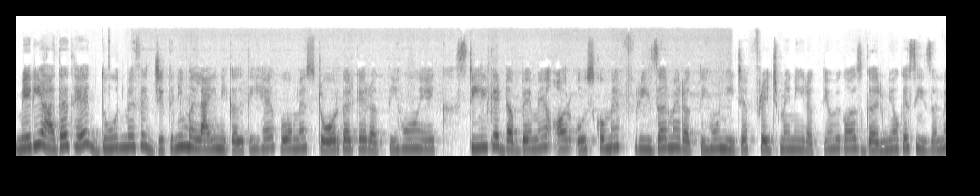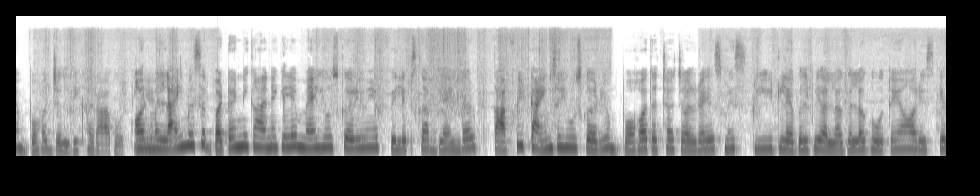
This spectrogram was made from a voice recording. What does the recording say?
मेरी आदत है दूध में से जितनी मलाई निकलती है वो मैं स्टोर करके रखती हूँ एक स्टील के डब्बे में और उसको मैं फ्रीज़र में रखती हूँ नीचे फ्रिज में नहीं रखती हूँ बिकॉज़ गर्मियों के सीज़न में बहुत जल्दी ख़राब होती है। और मलाई में से बटर निकालने के लिए मैं यूज़ कर रही हूँ ये फ़िलिप्स का ब्लेंडर काफ़ी टाइम से यूज़ कर रही हूँ बहुत अच्छा चल रहा है इसमें स्पीड लेवल भी अलग अलग होते हैं और इसके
